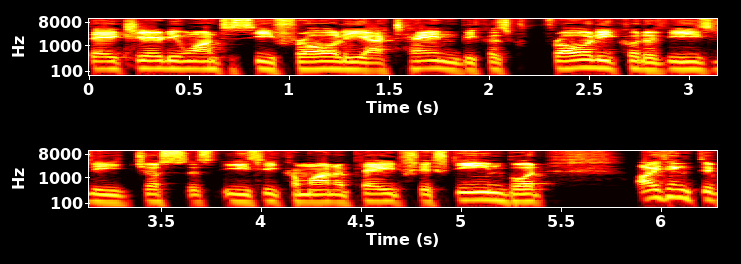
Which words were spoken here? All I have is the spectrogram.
they clearly want to see Frawley at 10 because Frawley could have easily just as easily come on and played 15. But I think the,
